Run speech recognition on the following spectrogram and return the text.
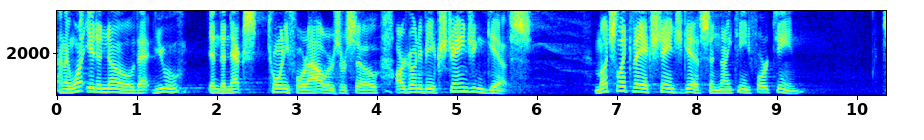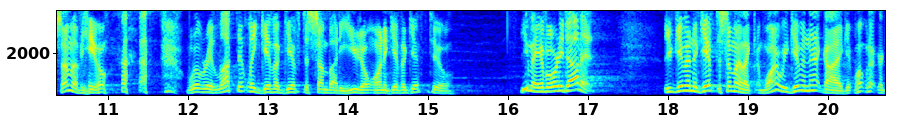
And I want you to know that you, in the next 24 hours or so, are going to be exchanging gifts, much like they exchanged gifts in 1914. Some of you will reluctantly give a gift to somebody you don't want to give a gift to. You may have already done it. You've given a gift to somebody, like, why are we giving that guy a gift? What,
